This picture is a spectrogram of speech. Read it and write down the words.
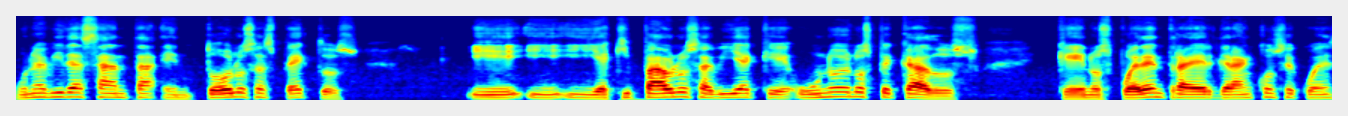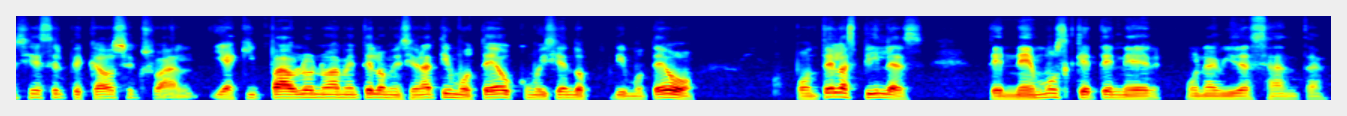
una vida santa en todos los aspectos. Y, y, aquí Pablo sabía que uno de los pecados que nos pueden traer gran consecuencia es el pecado sexual. Y aquí Pablo nuevamente lo menciona a Timoteo como diciendo, Timoteo, ponte las pilas, tenemos que tener una vida santa.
